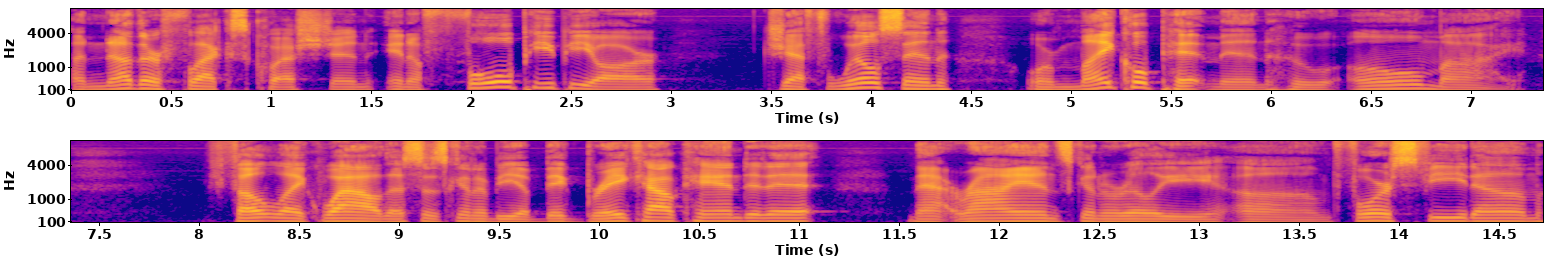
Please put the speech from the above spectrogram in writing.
another flex question in a full PPR. Jeff Wilson or Michael Pittman, who oh my felt like wow, this is going to be a big breakout candidate. Matt Ryan's going to really um, force feed him.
